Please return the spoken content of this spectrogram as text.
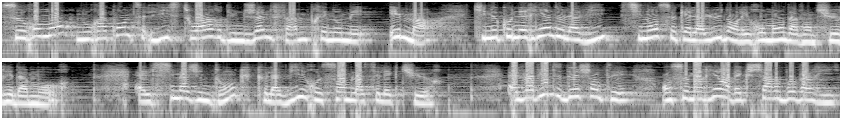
Ce roman nous raconte l'histoire d'une jeune femme prénommée Emma qui ne connaît rien de la vie sinon ce qu'elle a lu dans les romans d'aventure et d'amour. Elle s'imagine donc que la vie ressemble à ses lectures. Elle va vite déchanter en se mariant avec Charles Bovary,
